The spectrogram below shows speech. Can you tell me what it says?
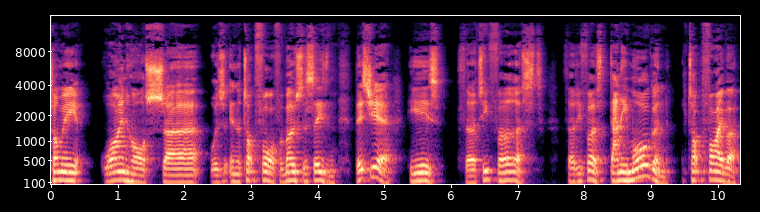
Tommy Winehorse uh, was in the top four for most of the season. This year, he is 31st. 31st. Danny Morgan, top fiver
